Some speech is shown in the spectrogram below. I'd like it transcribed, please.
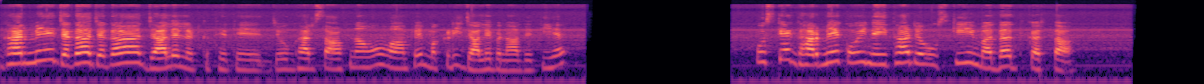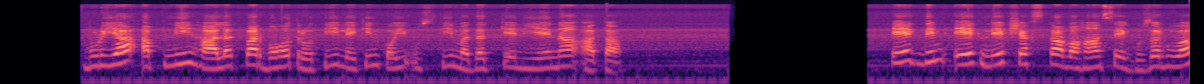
घर में जगह जगह जाले लटकते थे, जो घर साफ़ ना हो, वहाँ पे मकड़ी जाले बना देती है। उसके घर में कोई नहीं था जो उसकी मदद करता। बुढ़िया अपनी हालत पर बहुत रोती, लेकिन कोई उसकी मदद के लिए ना आता। एक दिन एक नेक शख्स का वहाँ से गुजर हुआ।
